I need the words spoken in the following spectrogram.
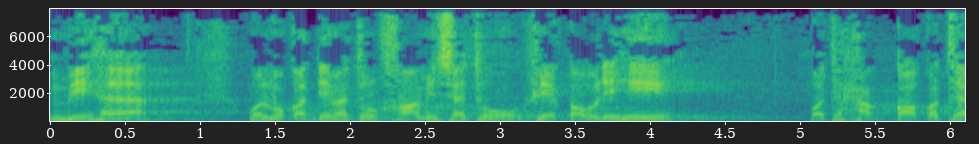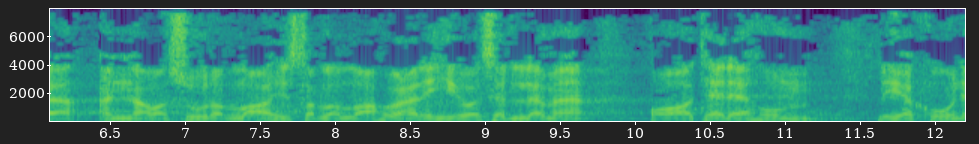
بها. والمقدمة الخامسة في قوله وتحققت أن رسول الله صلى الله عليه وسلم قاتلهم ليكون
